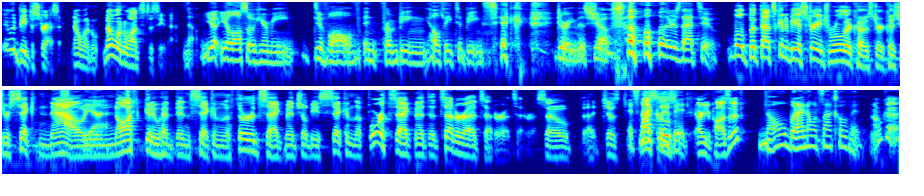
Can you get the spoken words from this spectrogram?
it would be distressing. No one no one wants to see that. No, you'll also hear me devolve in, from being healthy to being sick during this show, so there's that too. Well, but that's going to be a strange roller coaster because you're sick now. Yeah. You're not going to have been sick in the third segment. You'll be sick in the fourth segment, et cetera, et cetera, et cetera. So uh, just it's not COVID. Are you positive? No, but I know it's not COVID. Okay,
